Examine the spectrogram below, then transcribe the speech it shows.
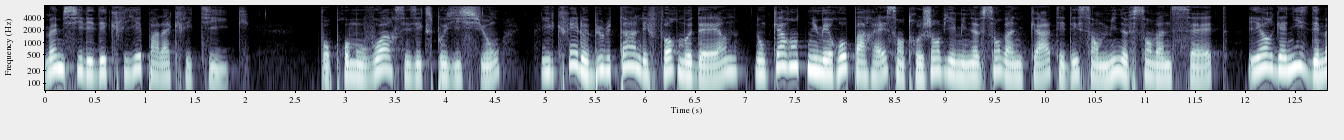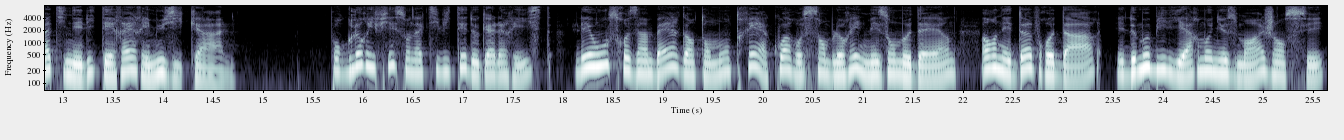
même s'il est décrié par la critique. Pour promouvoir ses expositions, il crée le bulletin Les Forts modernes, dont 40 numéros paraissent entre janvier 1924 et décembre 1927, et organise des matinées littéraires et musicales. Pour glorifier son activité de galeriste, Léonce Rosenberg entend montrer à quoi ressemblerait une maison moderne, ornée d'œuvres d'art et de mobilier harmonieusement agencé,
